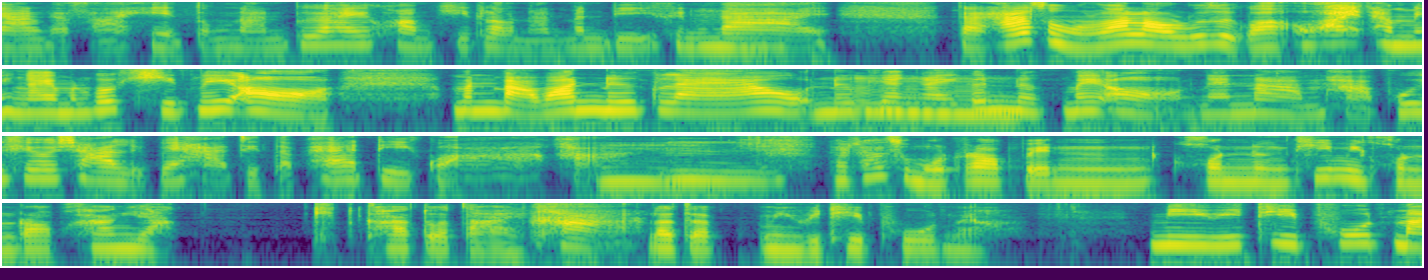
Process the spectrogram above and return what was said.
การกับสาเหตุตรงนั้น เพื่อให้ความคิดเหล่านั้นมันดีขึ้นอืมได้ แต่ถ้าสมมติว่าเรารู้สึกว่าโอ๊ยทำยังไงมันก็คิดไม่ออก มันแบบว่านึกแล้ว นึกยังไงก็นึกไม่ออกแนะนำหาผู้เชี่ยวชาญหรือไปหาจิตแพทย์ดีกว่าค่ะอืมอืมแล้วถ้าสมมติเราเป็นคนหนึ่งที่มีคนรอบข้างอยากคิดฆ่าตัวตายค่ะ เราจะมีวิธีพูดไหมคะมีวิธีพูดไหม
